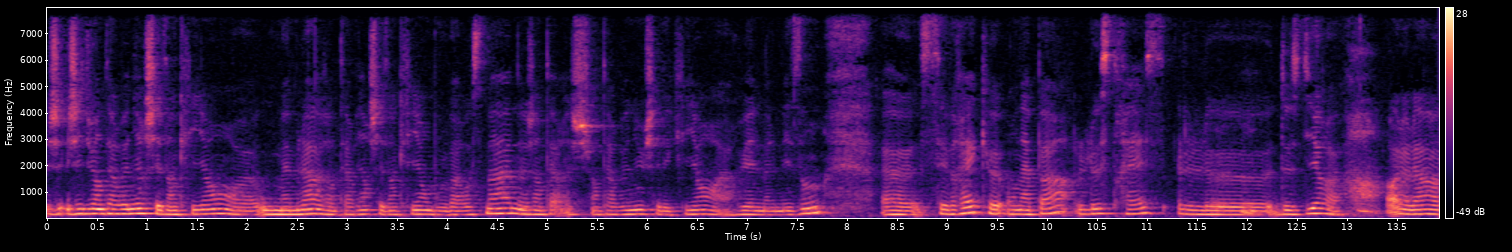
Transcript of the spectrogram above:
j'ai dû intervenir chez un client, euh, ou même là, j'interviens chez un client boulevard Haussmann, je suis intervenue chez des clients à Ruelle-Malmaison. c'est vrai qu'on n'a pas le stress le, de se dire oh là là,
